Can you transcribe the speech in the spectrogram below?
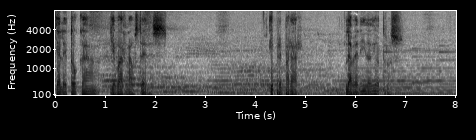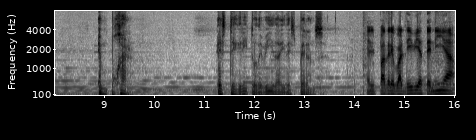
ya le toca llevarla a ustedes y preparar la venida de otros, empujar este grito de vida y de esperanza. El padre Valdivia tenía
